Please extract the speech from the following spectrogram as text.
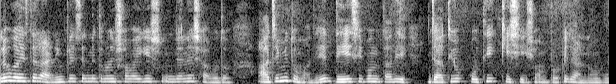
Hello guys the learning place তোমাদের সবাইকে জানাই স্বাগত। আজ আমি তোমাদের দেশ এবং তাদের জাতীয় প্রতীক কী সেই সম্পর্কে জানাব।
